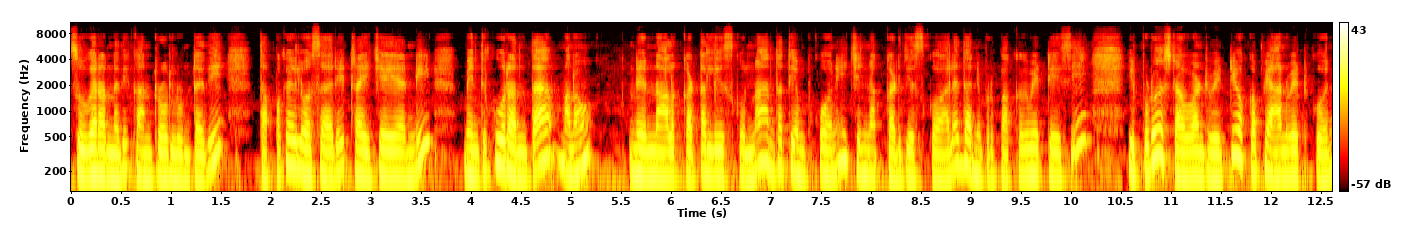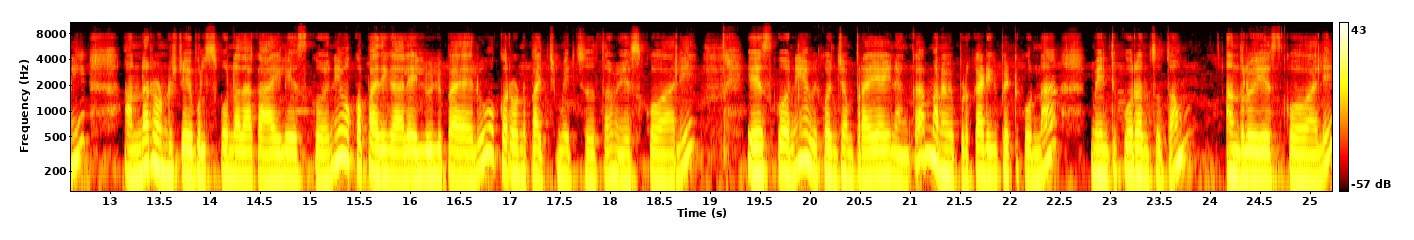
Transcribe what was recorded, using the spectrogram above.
షుగర్ అన్నది కంట్రోల్ ఉంటుంది. తప్పక ఒకసారి ట్రై చేయండి. మెంతి కూర అంతా మనం నేను నాలుగు కట్టలు తీసుకున్న అంతా తెంపుకొని చిన్నగా కట్ చేసుకోవాలి. దాన్ని ఇప్పుడు పక్కకు పెట్టేసి ఇప్పుడు స్టవ్ అంటు పెట్టి ఒక ప్యాన్ పెట్టుకొని అన్న రెండు టేబుల్ స్పూన్ల దాకా ఆయిల్ వేసుకొని ఒక పది గాల ఎల్లుల్లిపాయలు ఒక రెండు పచ్చిమిర్చి వేసుకోవాలి. వేసుకొని అవి కొంచెం ఫ్రై అయినాక మనం ఇప్పుడు కడిగి పెట్టుకున్న మెంతి కూరని చూద్దాం అందులో వేసుకోవాలి.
